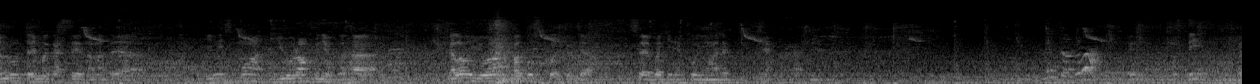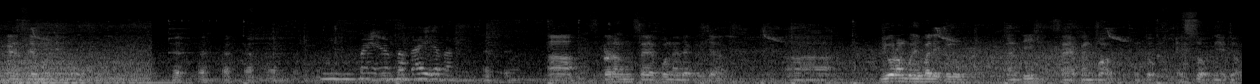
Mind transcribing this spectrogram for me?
perlu terima kasih sama saya. Ini semua you orang punya usaha. Kalau you orang bagus buat kerja, saya bagi handphone yang ada. Eh, mesti akan saya mau jemput. Hmm, baiklah bang. Baiklah bang. Ah, sekarang saya pun ada kerja. Ah, you orang boleh balik dulu. Nanti saya akan buat untuk esok punya job.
